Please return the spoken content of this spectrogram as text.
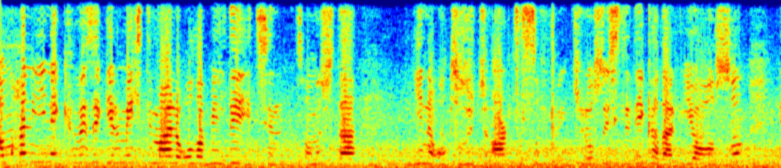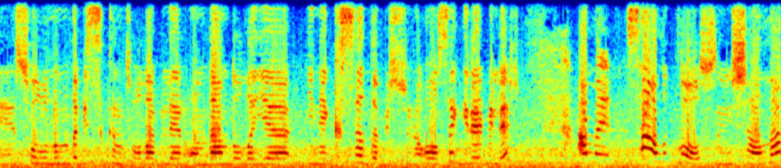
ama hani yine küveze girme ihtimali olabildiği için sonuçta yine 33 artı 0 kilosu istediği kadar iyi olsun. Eee solunumda bir sıkıntı olabilir. Ondan dolayı yine kısa da bir süre olsa girebilir. Ama sağlıklı olsun inşallah.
